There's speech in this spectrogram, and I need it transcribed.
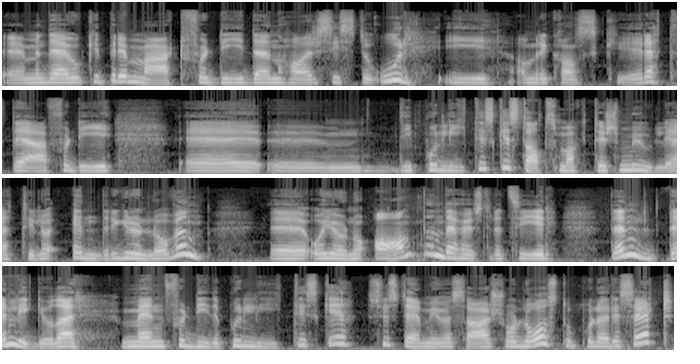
Men det er jo ikke primært fordi den har siste ord i amerikansk rett. Det er fordi eh, eh de politiske statsmakters mulighet til å endre Grunnloven Eh, å gjøre noe annet enn det Høyesterett sier, den, den, ligger jo der. Men fordi det politiske systemet i USA er så låst og polarisert,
